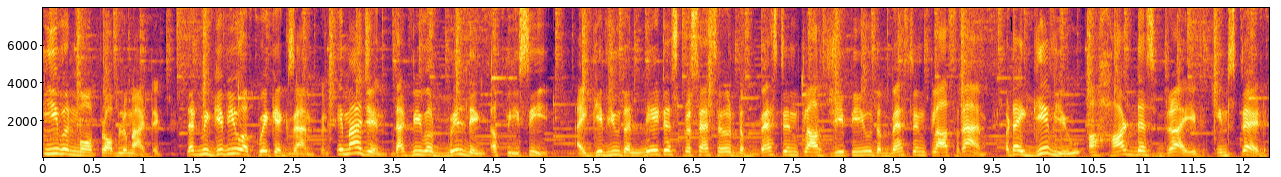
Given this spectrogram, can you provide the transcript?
even more problematic. Let me give you a quick example. Imagine that we were building a PC. I give you the latest processor, the best in class GPU, the best in class RAM, but I give you a hard disk drive instead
